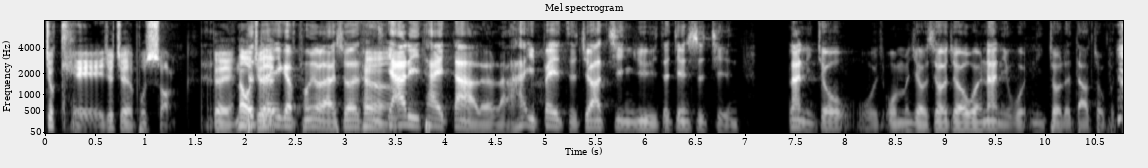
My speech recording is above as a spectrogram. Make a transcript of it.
就 K 就觉得不爽。对，那我觉得对一个朋友来说 压力太大了啦。他一辈子就要禁欲这件事情，那你就我我们有时候就问，那你问你做得到做不到？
